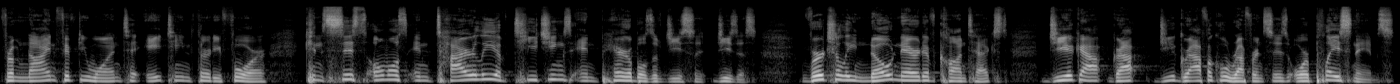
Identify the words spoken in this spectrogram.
from 951 to 1834 consists almost entirely of teachings and parables of Jesus. Virtually no narrative context, geogra- geographical references, or place names.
